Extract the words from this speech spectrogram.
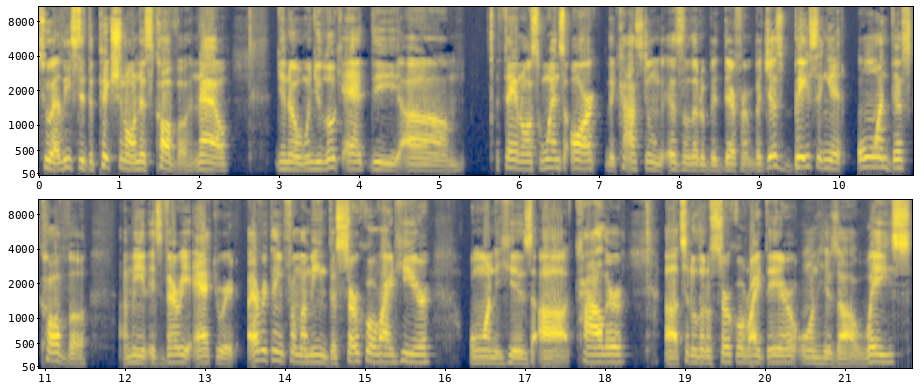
to at least the depiction on this cover. Now, you know, when you look at the um, Thanos wins arc, the costume is a little bit different. But just basing it on this cover, I mean, it's very accurate. Everything from, I mean, the circle right here on his uh, collar uh, to the little circle right there on his uh, waist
